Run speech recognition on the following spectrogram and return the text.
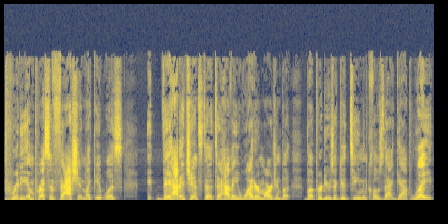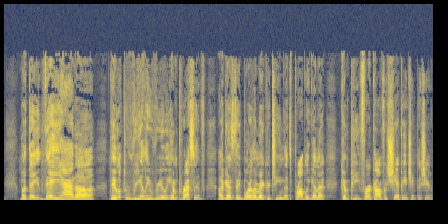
pretty impressive fashion. Like it was. It, they had a chance to, to have a wider margin, but but Purdue's a good team and close that gap late. But they they had a they looked really, really impressive against a Boilermaker team that's probably going to compete for a conference championship this year.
